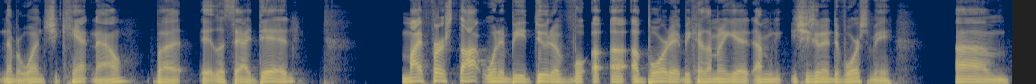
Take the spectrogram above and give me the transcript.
number one, she can't now, but it, let's say I did, my first thought wouldn't be, dude, avo- uh, abort it because I'm gonna get, I'm, she's gonna divorce me. Um,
